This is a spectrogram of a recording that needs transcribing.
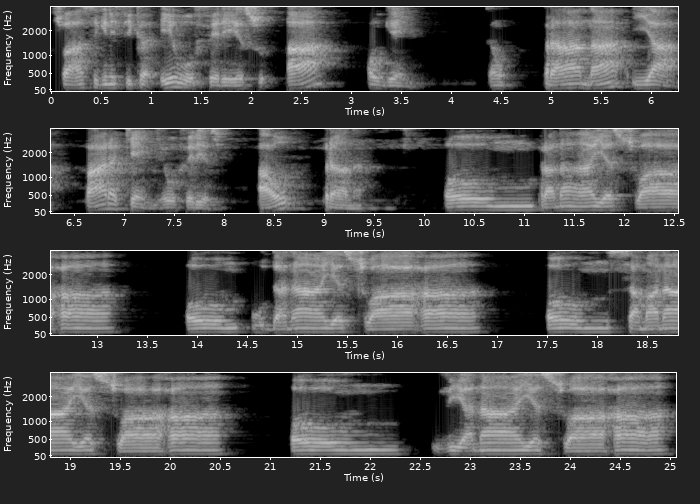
Swaha significa eu ofereço a alguém. Então, pranaya, para quem eu ofereço? Ao prana. Om pranaya swaha. Om udanaya swaha. Om samanaya swaha. Om vianaya swaha.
